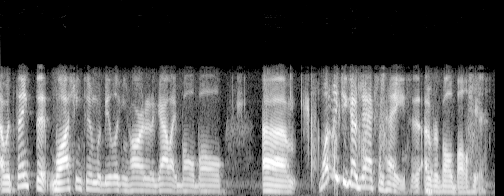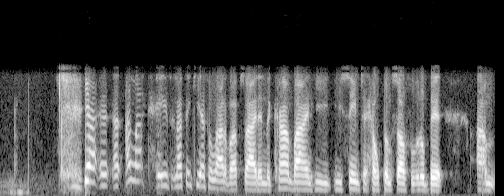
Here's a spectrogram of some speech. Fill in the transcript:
I would think that Washington would be looking hard at a guy like Bol Bol. Um, what makes you go Jaxson Hayes over Bol Bol here? Yeah, I, I like Hayes, and I think he has a lot of upside. In the combine, he he seemed to help himself a little bit. Um,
